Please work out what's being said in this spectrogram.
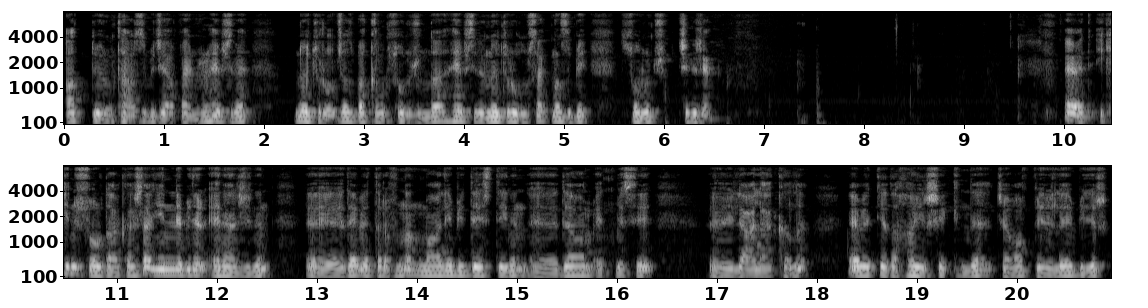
atlıyorum tarzı bir cevap vermiyorum. Hepsine nötr olacağız. Bakalım sonucunda hepsine nötr olursak nasıl bir sonuç çıkacak. Evet ikinci soruda arkadaşlar yenilebilir enerjinin e, devlet tarafından mali bir desteğinin e, devam etmesi e, ile alakalı evet ya da hayır şeklinde cevap verilebilir.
